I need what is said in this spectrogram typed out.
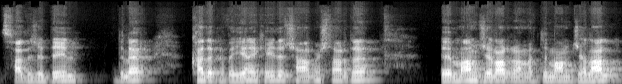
sadece değildiler. KDP ve YNK'yi de çağırmışlardı. E, Mam Celal, rahmetli Mam Celal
